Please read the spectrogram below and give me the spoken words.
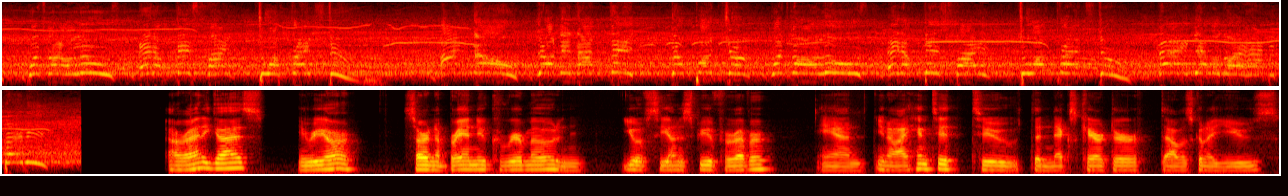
was gonna lose in a fist fight to a French dude. I know y'all did not think the butcher was gonna lose in a fist fight to a French dude. That ain't never gonna happen, baby. Alrighty, guys, here we are, starting a brand new career mode in UFC Undisputed Forever. And, you know, I hinted to the next character that I was going to use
